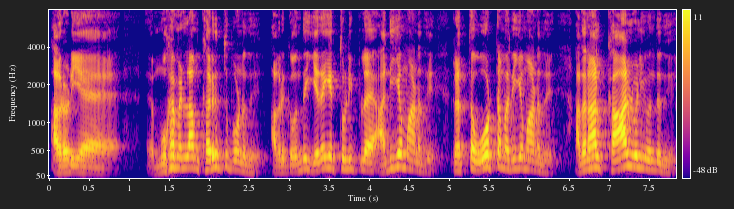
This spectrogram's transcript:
அவருடைய முகமெல்லாம் கருத்து போனது. அவருக்கு வந்து இதய துடிப்பில் அதிகமானது. இரத்த ஓட்டம் அதிகமானது. அதனால் கால் வலி வந்தது.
